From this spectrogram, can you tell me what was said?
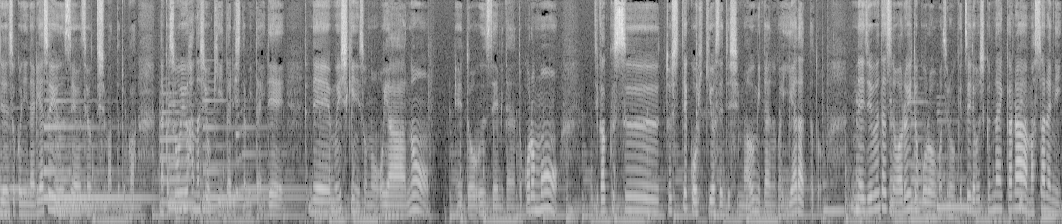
喘息になりやすい運勢を背負ってしまったとかなんかそういう話を聞いたりしたみたいでで無意識にその親の、えーと、運勢みたいなところも自覚数としてこう引き寄せてしまうみたいなのが嫌だったと。で自分たちの悪いところをもちろん受け継いでほしくないからまっさらに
